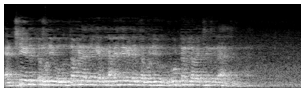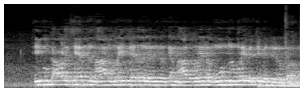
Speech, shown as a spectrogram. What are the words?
கட்சி எடுத்த முடிவு முத்தமிழறிஞர் கலைஞர் எடுத்த முடிவு கூட்டணியில் வச்சிருக்கிறார் திமுகவோட சேர்ந்து நாலு முறை தேர்தல் இருந்திருக்க நாலு முறையில மூன்று முறை வெற்றி பெற்றிருக்கிறோம்.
